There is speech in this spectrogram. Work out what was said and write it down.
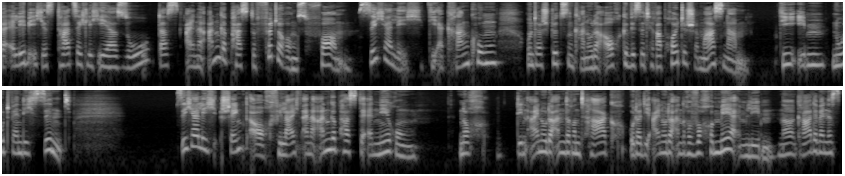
Da erlebe ich es tatsächlich eher so, dass eine angepasste Fütterungsform sicherlich die Erkrankung unterstützen kann oder auch gewisse therapeutische Maßnahmen die eben notwendig sind. Sicherlich schenkt auch vielleicht eine angepasste Ernährung noch den ein oder anderen Tag oder die ein oder andere Woche mehr im Leben. Ne? Gerade wenn es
